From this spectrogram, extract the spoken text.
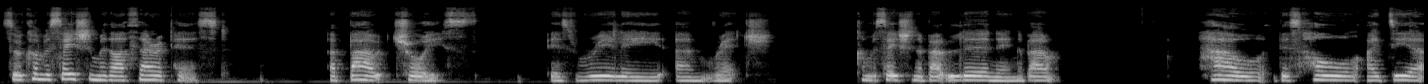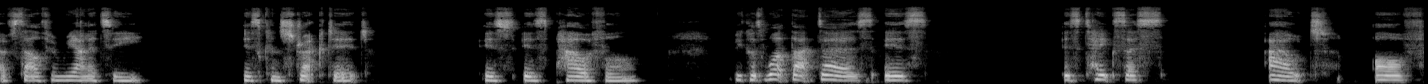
so a conversation with our therapist about choice is really um, rich. Conversation about learning about how this whole idea of self and reality is constructed is is powerful. Because what that does is is takes us out of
